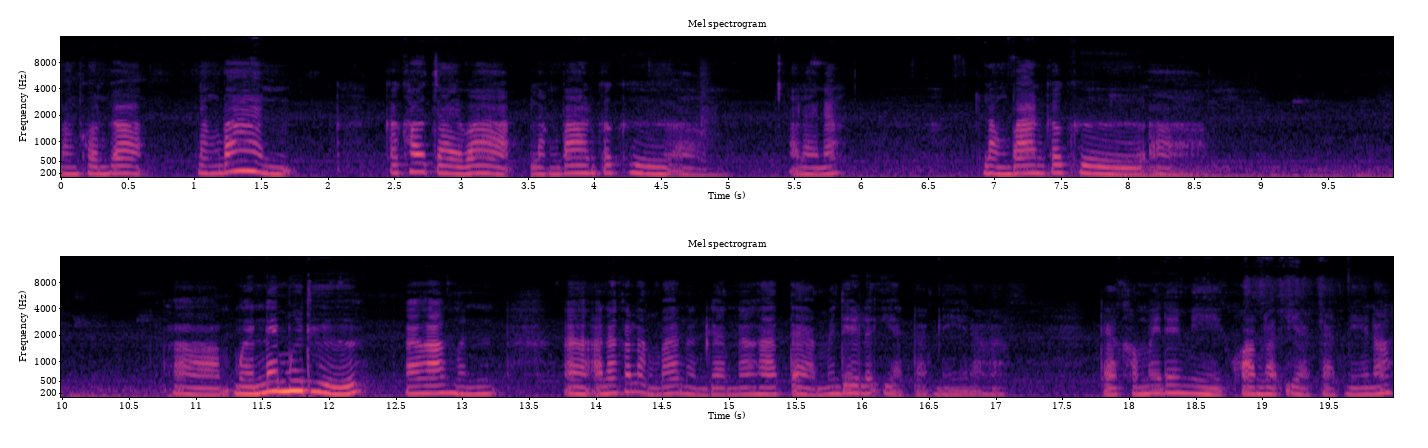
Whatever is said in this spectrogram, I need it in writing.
บางคนก็หลังบ้านก็เข้าใจว่าหลังบ้านก็คือออะไรนะ หลังบ้านก็คืออ เหมือนในมือถือนะคะเหมือนอันนั้นก็หลังบ้านเหมือนกันนะคะ แต่ไม่ได้ละเอียดแบบนี้นะคะ แต่เขาไม่ได้มีความละเอียดแบบนี้เนาะ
